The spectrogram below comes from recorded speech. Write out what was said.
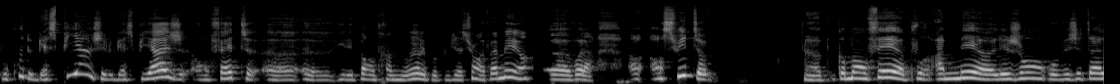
beaucoup de gaspillage. Et le gaspillage, en fait, euh, euh, il n'est pas en train de nourrir les populations affamées. Hein. Euh, voilà. ensuite, comment on fait pour amener les gens au végétal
